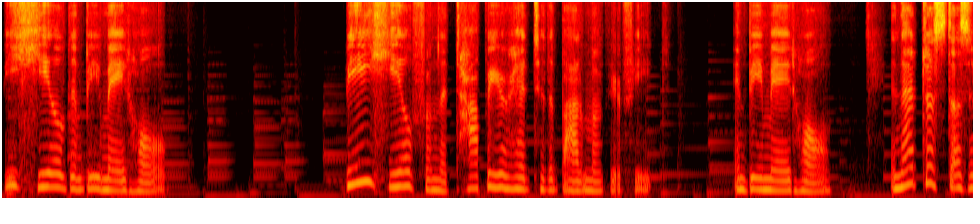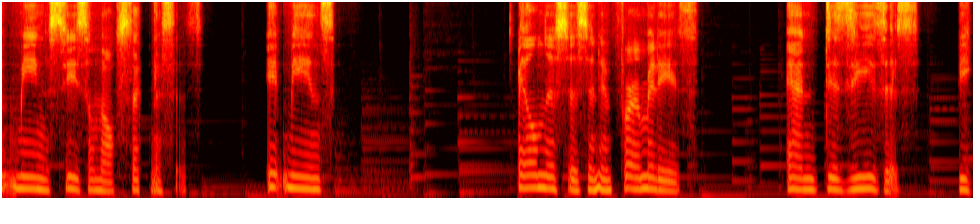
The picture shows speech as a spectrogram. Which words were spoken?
Be healed and be made whole. Be healed from the top of your head to the bottom of your feet and be made whole. And that just doesn't mean seasonal sicknesses. It means illnesses and infirmities and diseases be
